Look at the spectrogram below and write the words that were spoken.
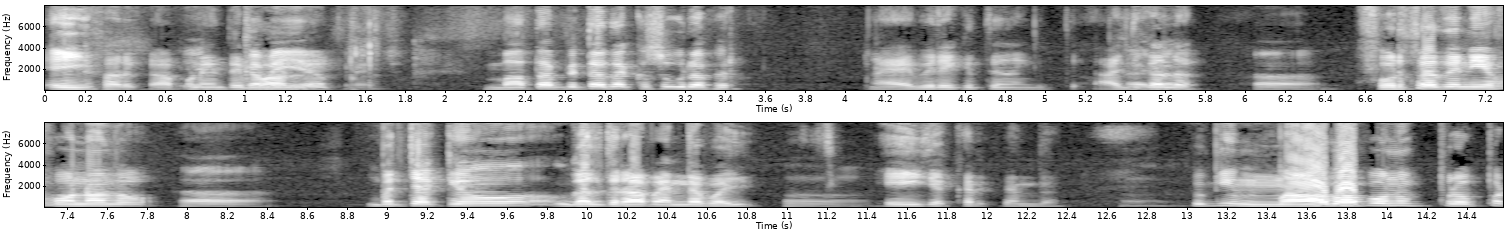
ਇਹੀ ਫ਼ਰਕ ਆ ਆਪਣੇ ਤੇ ਕਮੀ ਬਾਹਰ ਹੈ ਦੇ ਆਪਣੇ ਚ। ਮਾਤਾ ਪਿਤਾ ਦਾ ਕਸੂਰ ਆ ਫਿਰ। ਹੈ ਵੀਰੇ ਕਿਤੇ ਨਾ ਕਿਤੇ ਅੱਜ ਕੱਲ ਹਾਂ। ਫੁਰਸਤ ਹੀ ਨਹੀਂ ਹੈ ਫੋਨਾਂ ਤੋਂ। ਹਾਂ। ਬੱਚਾ ਕਿਉਂ ਗਲਤ ਰਾਹ ਪੈਂਦਾ ਬਾਈ? ਹੂੰ। ਇਹੀ ਚੱਕਰ ਪੈਂਦਾ। ਹੂੰ। ਕਿਉਂਕਿ ਮਾਪੇ ਉਹਨੂੰ ਪ੍ਰੋਪਰ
